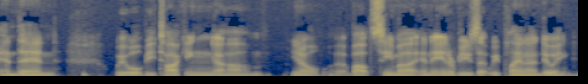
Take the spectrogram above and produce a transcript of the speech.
And then we will be talking um, you know about SEMA and the interviews that we plan on doing.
